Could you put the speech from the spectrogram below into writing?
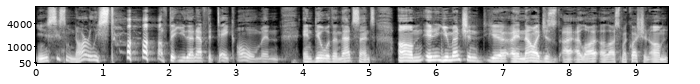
you see some gnarly stuff that you then have to take home and, and deal with in that sense. Um, and you mentioned, yeah, and now I just, I, I, I lost my question. Um,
